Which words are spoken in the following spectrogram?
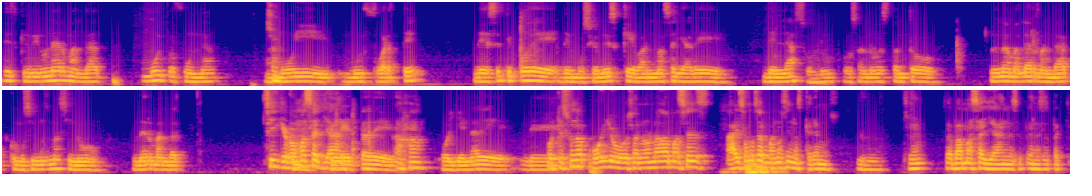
describir una hermandad muy profunda, muy, muy fuerte, de ese tipo de, de, emociones que van más allá de, del lazo, ¿no? O sea, no es tanto, no es nada más la hermandad como sí misma, sino una hermandad Sí, que va más allá. de, Ajá. O llena de, de, Porque es un apoyo, o sea, no nada más es, ay, somos hermanos y nos queremos. ¿Sí? O sea, va más allá en ese, en ese aspecto.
